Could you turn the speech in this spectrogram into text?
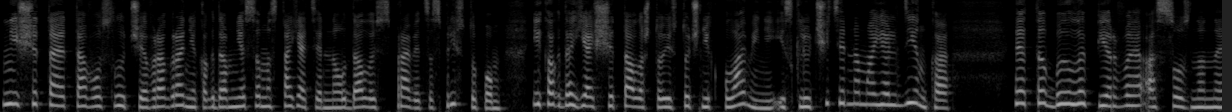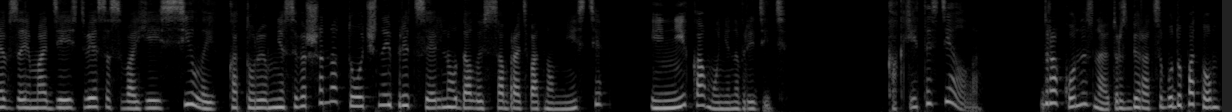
Не считая того случая в Рогране, когда мне самостоятельно удалось справиться с приступом, и когда я считала, что источник пламени исключительно моя льдинка, это было первое осознанное взаимодействие со своей силой, которую мне совершенно точно и прицельно удалось собрать в одном месте и никому не навредить. Как я это сделала? Драконы знают, разбираться буду потом.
